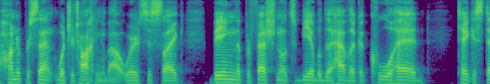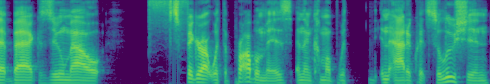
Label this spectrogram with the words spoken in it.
100% what you're talking about where it's just like being the professional to be able to have like a cool head, take a step back, zoom out, figure out what the problem is and then come up with an adequate solution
